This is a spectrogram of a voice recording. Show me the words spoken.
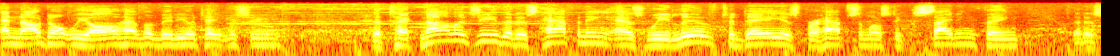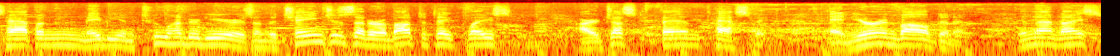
And now don't we all have a videotape machine? The technology that is happening as we live today is perhaps the most exciting thing that has happened maybe in 200 years. And the changes that are about to take place are just fantastic and you're involved in it. Isn't that nice?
